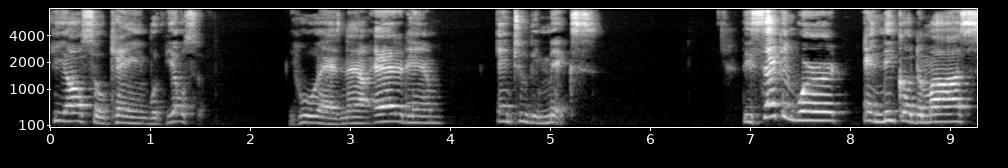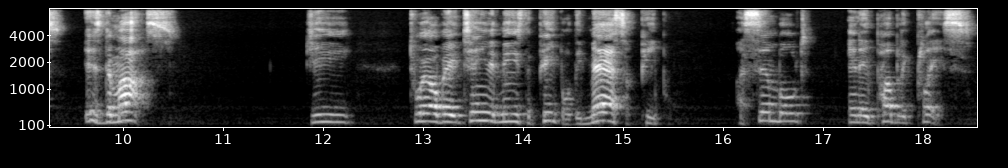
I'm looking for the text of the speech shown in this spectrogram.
he also came with Joseph. Yahuwah has now added him into the mix. The second word in Nicodemus is Demas. G 1218, it means the people, the mass of people, assembled in a public place.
